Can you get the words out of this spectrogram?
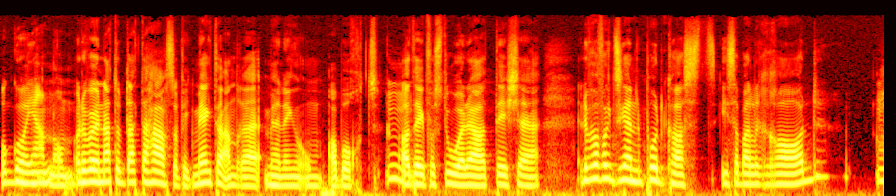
å gå gjennom. Og det var jo nettopp dette her som fikk meg til å endre mening om abort. Mm. At jeg forsto det at det ikke Det var faktisk en podkast Isabel Rad Mm.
